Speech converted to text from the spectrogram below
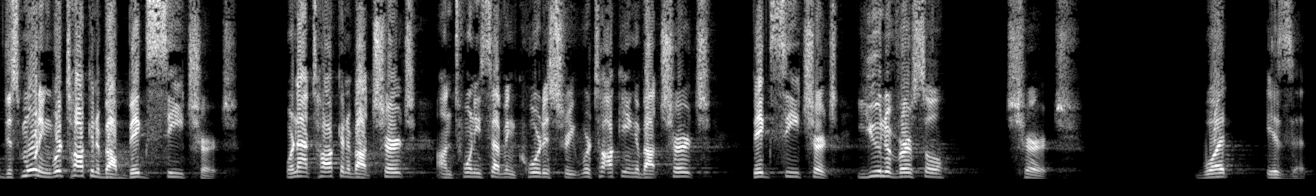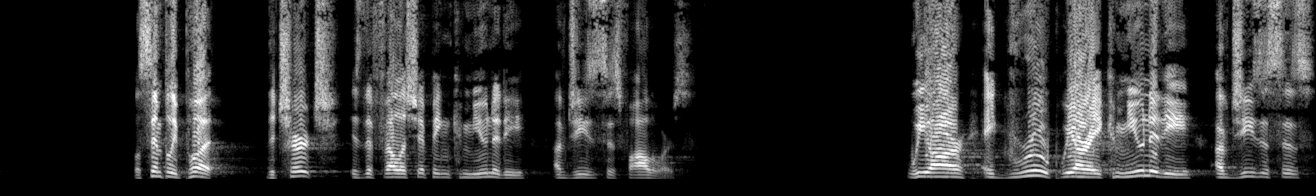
this morning we're talking about Big C Church. We're not talking about church on 27 Quarter Street. We're talking about church, Big C Church, Universal Church. What is it? Well, simply put, the church is the fellowshipping community of Jesus' followers. We are a group, we are a community of Jesus'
